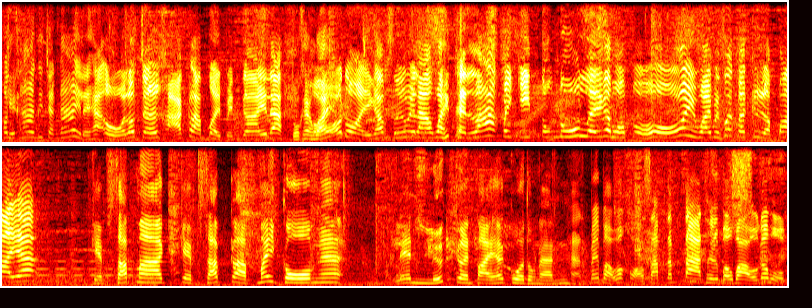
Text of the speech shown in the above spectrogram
ค่อนข้างที่จะง่ายเลยฮะโอ้แล้วเจอขากลับหน่อยเป็นไงล่ะตัวแข่งไว้ขอหน่อยครับซื้อเวลาไว้แต่ลากไปกินตรงนู้นเลยครับผมโอ้โหไวเป็นเส้นมาเกือบไปฮะำเก็บซับมาเก็บซับกลับไม่โกงฮะเล่นลึกเกินไปฮะกลัวตรงนั้น หันไปบอกว่าขอซับน้ำตาเธอเบาๆครับผม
